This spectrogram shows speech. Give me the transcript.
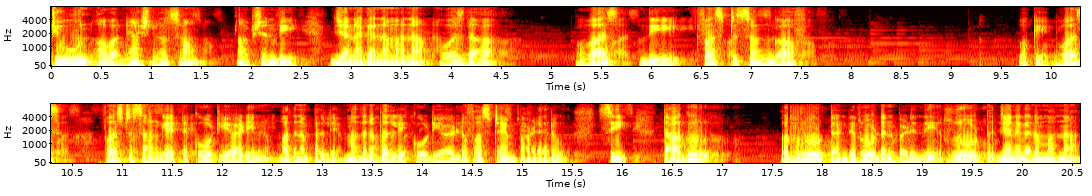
tune our national song option B Jana Gana Mana was the was the first sung of okay was first sung at కోటియాడ్ ఇన్ మదనపల్లె మదనపల్లి కోటియాడ్లో ఫస్ట్ టైం పాడారు. సి ఠాగూర్ రోట్ అండి. రోడ్ అని పడింది. రోట్ జనగణమన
